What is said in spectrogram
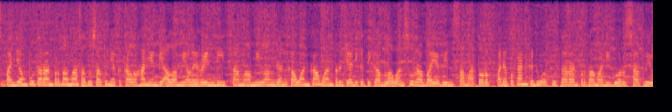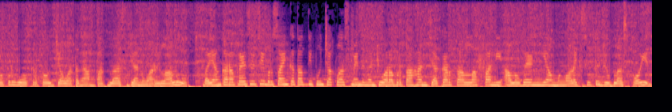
Sepanjang putaran pertama, satu-satunya kekalahan yang dialami oleh Randy Tamamilang dan kawan-kawan terjadi ketika melawan Surabaya Bin Samator pada pekan kedua putaran pertama di Gor Satrio Purwokerto, Jawa Tengah 14 Januari lalu. Bayangkara Presisi bersaing ketat di puncak klasmen dengan juara bertahan Jakarta Lavani Alobeng yang mengoleksi 17 poin.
